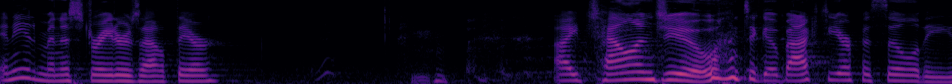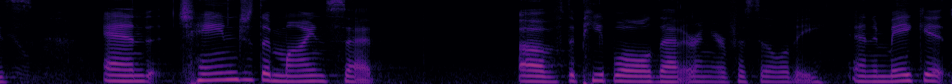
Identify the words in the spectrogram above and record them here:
any administrators out there? I challenge you to go back to your facilities and change the mindset of the people that are in your facility and make it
